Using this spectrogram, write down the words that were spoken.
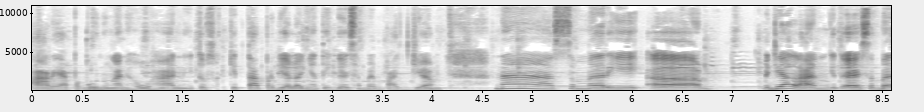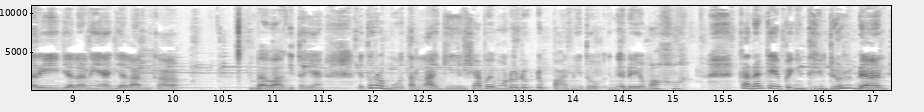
area pegunungan Wuhan. Itu kita perjalannya 3 sampai 4 jam. Nah, sembari uh, jalan gitu eh sembari jalan ya jalan ke bawah gitu ya itu rebutan lagi. Siapa yang mau duduk depan gitu? Nggak ada yang mau. Kadang kayak pengen tidur dan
